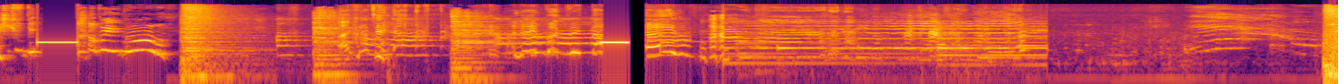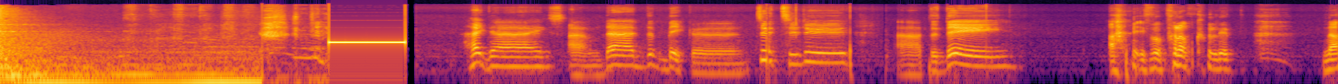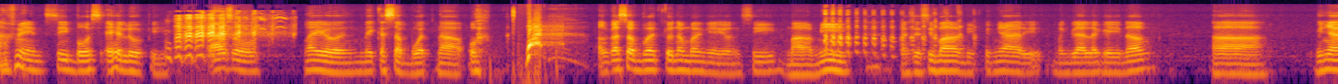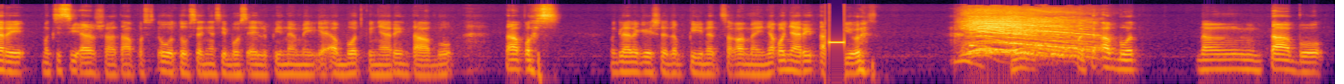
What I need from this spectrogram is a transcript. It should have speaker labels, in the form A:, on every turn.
A: Ay, stupid kamay mo!
B: Ay, kasi... Ano yung yan? Hi guys, I'm Dad the Bacon. Tutudu. Ah, today, ah, iba parang kulit namin si Boss LOP. Kaso, ngayon, may kasabwat na ako. What? Ang kasabwat ko naman ngayon, si Mami. Kasi si Mami, kunyari, maglalagay ng, ah, kunyari, magsi-CR siya, tapos uutusan niya si Boss LOP na may iabot, kunyari, yung tabo. Tapos, maglalagay siya ng peanut sa kamay niya. Kunyari, t*** yun. eh, pagkaabot ng tabo,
